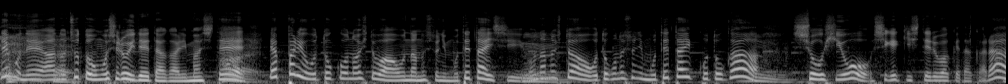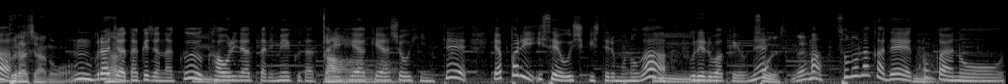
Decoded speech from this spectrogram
でもねあの、はい。ちょっと面白いデータがありまして、はい。やっぱり男の人は女の人にモテたいし、うん。女の人は男の人にモテたいことがうん。消費を刺激してるわけだからブ、ラジャーの、うん、ブラジャーはい。だけじゃなく、うん。香りだったりメイクだったりヘアケア商品ってやっぱり異性を意識してるものがうん。売れるわけよね。そね、まあ、その中でうん。今回あの、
